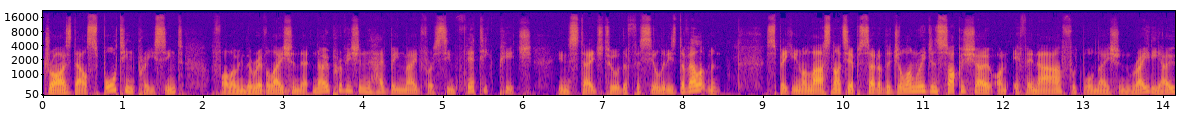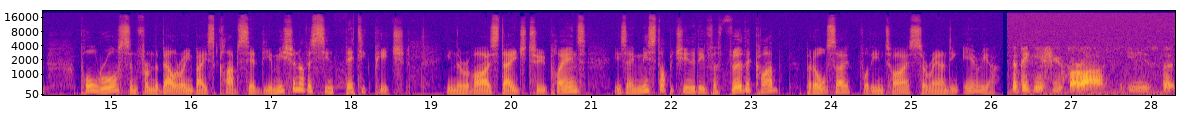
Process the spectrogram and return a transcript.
Drysdale Sporting Precinct following the revelation that no provision had been made for a synthetic pitch in stage two of the facility's development. Speaking on last night's episode of the Geelong Region Soccer Show on FNR Football Nation Radio, Paul Rawson from the Bellarine based club said the omission of a synthetic pitch in the revised Stage 2 plans is a missed opportunity for further club but also for the entire surrounding area. The big issue for us is that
